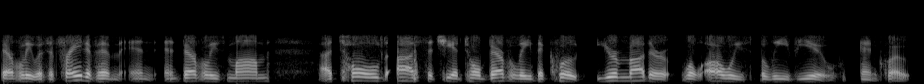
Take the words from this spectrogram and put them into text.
Beverly was afraid of him, and and Beverly's mom uh, told us that she had told Beverly that quote your mother will always believe you end quote.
